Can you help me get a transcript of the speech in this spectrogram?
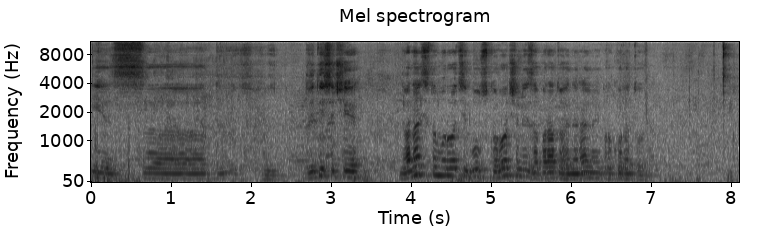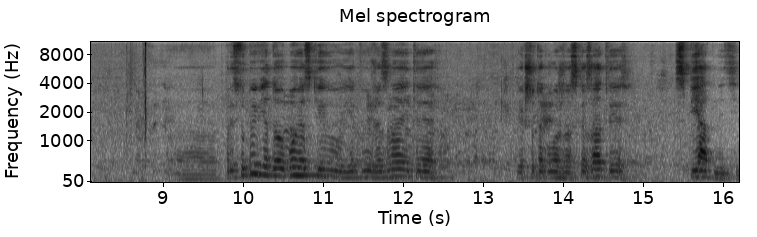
І з е, в 2012 році був скорочений з апарату Генеральної прокуратури. Е, Приступив я до обов'язків, як ви вже знаєте, якщо так можна сказати, з п'ятниці.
